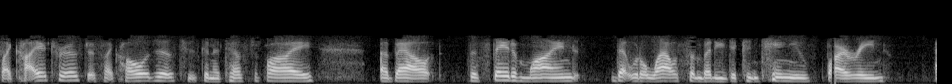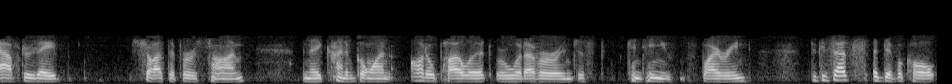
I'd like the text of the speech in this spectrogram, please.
psychiatrist or psychologist who's going to testify about the state of mind that would allow somebody to continue firing after they shot the first time and they kind of go on autopilot or whatever and just continue firing because that's a difficult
